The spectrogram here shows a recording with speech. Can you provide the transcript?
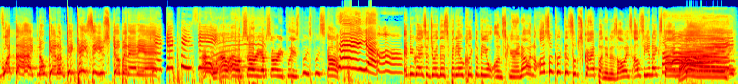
What? What the heck? No, get him. Get Casey, you stupid idiot. Get Casey. Ow, ow, ow, I'm sorry, I'm sorry. Please, please, please stop. Hey! If you guys enjoyed this video, click the video on screen right now and also click the subscribe button. And as always, I'll see you next time. Bye.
